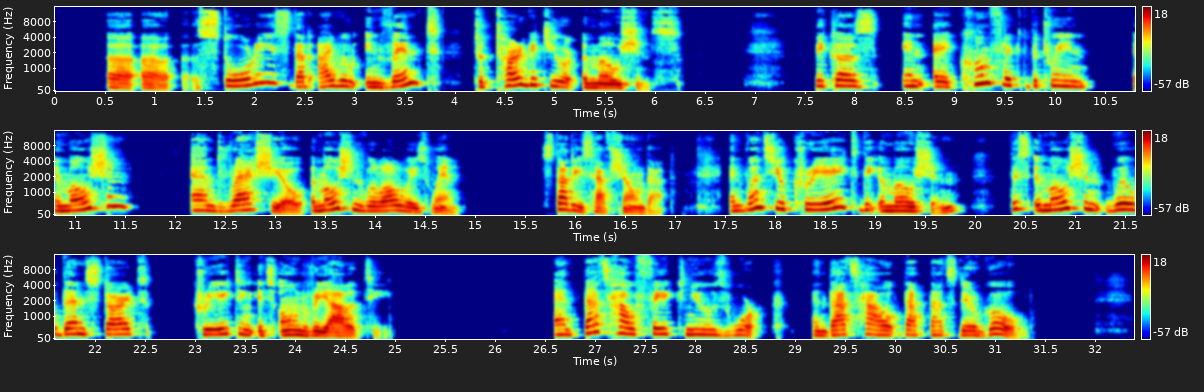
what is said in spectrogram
uh, uh, stories that I will invent to target your emotions. Because in a conflict between emotion and ratio, emotion will always win. Studies have shown that. And once you create the emotion, this emotion will then start creating its own reality. And that's how fake news work. And that's how that, that's their goal.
